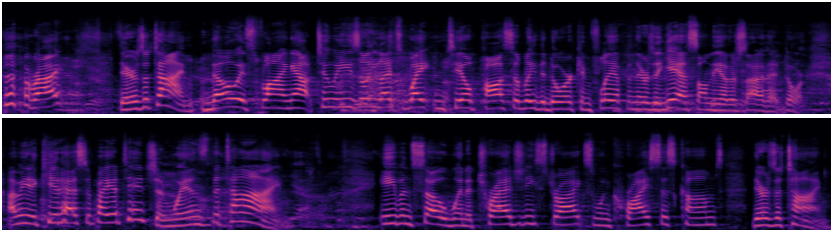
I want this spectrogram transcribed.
right? There's a time. No is flying out too easily. Let's wait until possibly the door can flip and there's a yes on the other side of that door. I mean, a kid has to pay attention. When's the time? Even so, when a tragedy strikes, when crisis comes, there's a time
